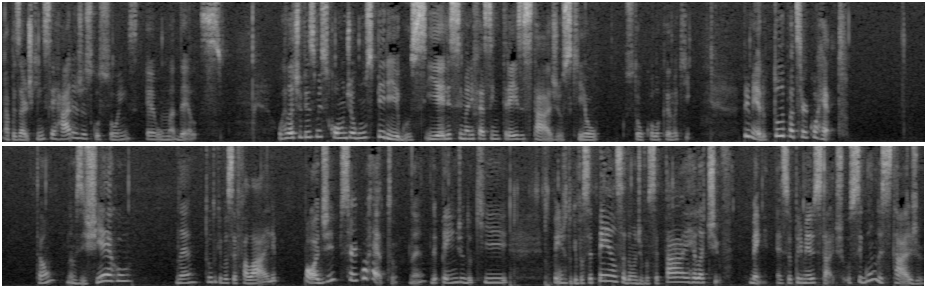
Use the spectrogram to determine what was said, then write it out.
apesar de que encerrar as discussões é uma delas. O relativismo esconde alguns perigos e ele se manifesta em três estágios que eu estou colocando aqui. Primeiro, tudo pode ser correto. Então, não existe erro, né? Tudo que você falar, ele pode ser correto, né? Depende do que Depende do que você pensa, de onde você está, é relativo. Bem, esse é o primeiro estágio. O segundo estágio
